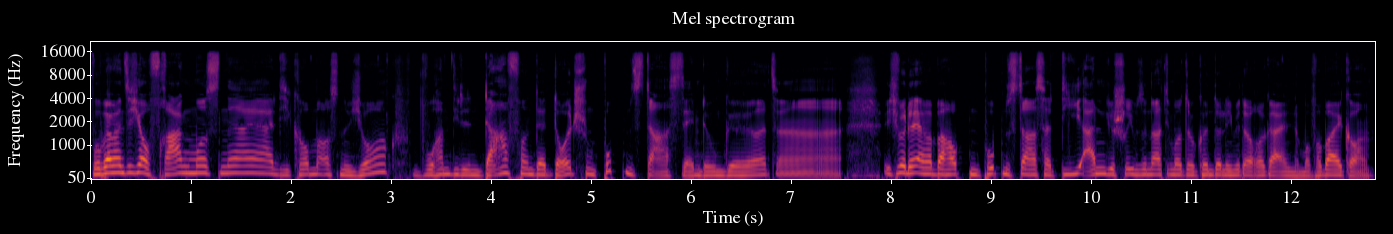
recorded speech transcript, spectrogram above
Wobei man sich auch fragen muss, naja, die kommen aus New York, wo haben die denn da von der deutschen Puppenstars-Sendung gehört? Ah, ich würde eher behaupten, Puppenstars hat die angeschrieben, so nach dem Motto, könnt ihr nicht mit eurer geilen Nummer vorbeikommen.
